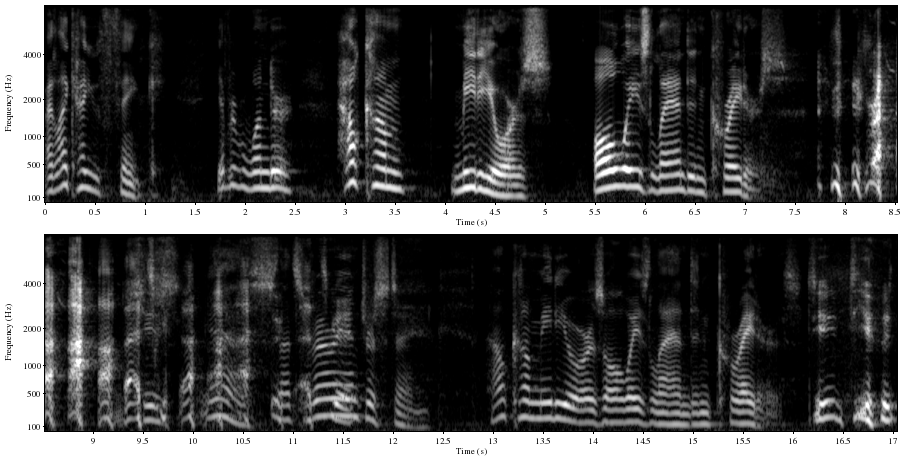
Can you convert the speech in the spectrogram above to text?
I like how you think. You ever wonder how come meteors always land in craters? That's yes, that's, That's very good. interesting. How come meteors always land in craters? do you, do you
